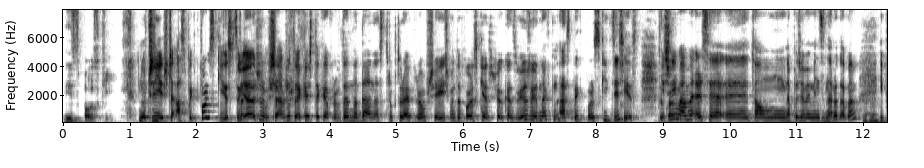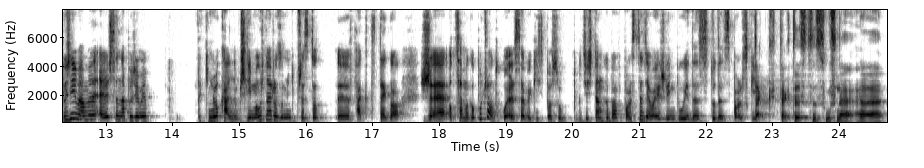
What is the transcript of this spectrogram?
i z Polski. No czyli jeszcze aspekt polski jest tu, Tak, nie? Że myślałam, tak. że to jakaś taka, prawda, nadana struktura, którą przyjęliśmy do Polski, a tu się okazuje, że jednak ten aspekt polski gdzieś jest. Dokładnie. Czyli mamy Elsę e, tą na poziomie międzynarodowym i później mamy Elsę na poziomie takim lokalnym, czyli można rozumieć przez to e, fakt tego, że od samego początku Elsa w jakiś sposób gdzieś tam chyba w Polsce działa, jeżeli był jeden student z Polski. Tak, tak, to jest słuszne. E,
